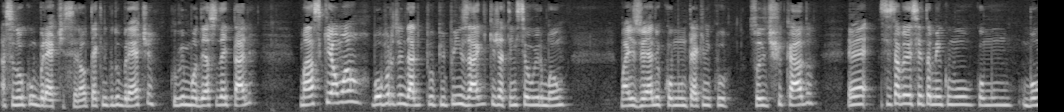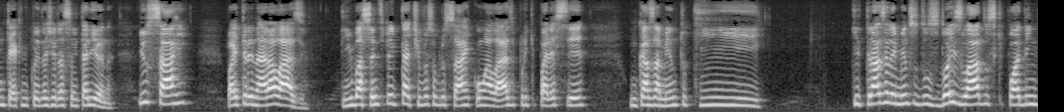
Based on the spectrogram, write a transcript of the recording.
assinou com o Breccia, será o técnico do Breccia, clube modesto da Itália, mas que é uma boa oportunidade para o Pipo Inzaghi, que já tem seu irmão mais velho como um técnico solidificado, é, se estabelecer também como, como um bom técnico da geração italiana. E o Sarri vai treinar a Lazio tenho bastante expectativa sobre o Sarri com a Lazio, porque parece ser um casamento que que traz elementos dos dois lados que podem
